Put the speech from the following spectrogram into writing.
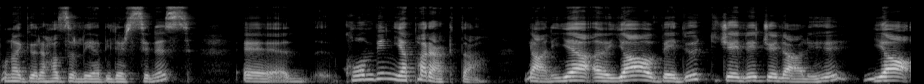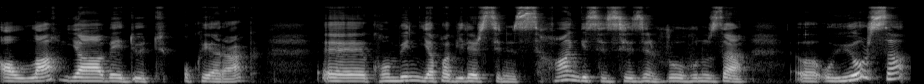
buna göre hazırlayabilirsiniz. E, kombin yaparak da yani ya ya vedüt celle celaluhu ya Allah ya vedüt okuyarak kombin yapabilirsiniz. Hangisi sizin ruhunuza e, uyuyorsa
